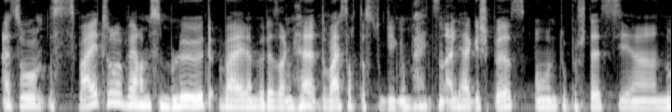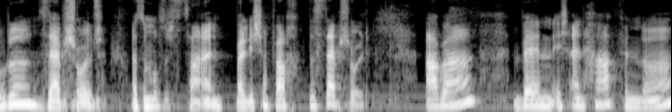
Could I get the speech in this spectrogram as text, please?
Also das zweite wäre ein bisschen blöd, weil dann würde er sagen, hä, du weißt doch, dass du gegen Weizen allergisch bist und du bestellst dir Nudeln, selbst schuld. Also muss ich zahlen, weil ich einfach, das ist selbst schuld. Aber wenn ich ein Haar finde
